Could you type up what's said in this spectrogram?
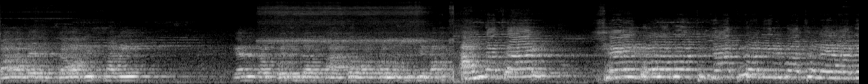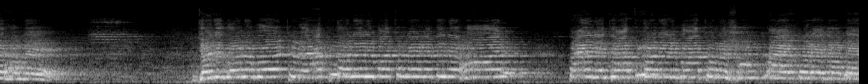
বাংলাদেশ জামাত ইসলামী কেন্দ্র ঘোষিত আমরা চাই সেই গণভোট জাতীয় নির্বাচনের আগে হবে। যদি গণভোট জাতীয় নির্বাচনের দিনে হয় তাইলে জাতীয় নির্বাচন সংখ্যায় পড়ে যাবে।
